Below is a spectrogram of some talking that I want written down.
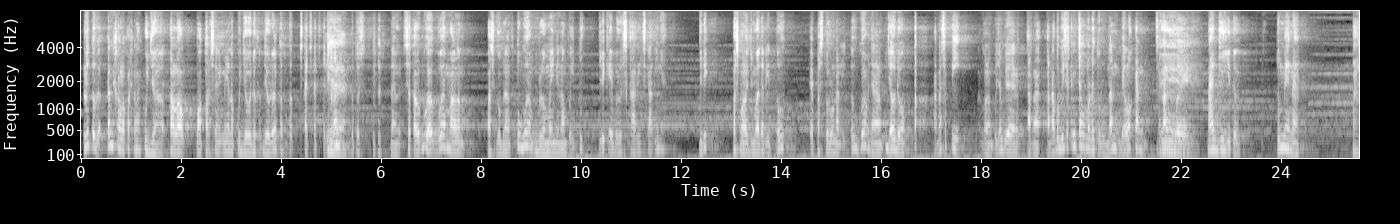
lu tuh gak kan kalau pakai lampu jauh kalau motor sini lampu jauh deket jauh deket cetak cetak cetak gitu Iya, kan iya. putus. Putus. Nah setahu gua gua malam pas gua berangkat tuh gua belum mainin lampu itu. Jadi kayak baru sekali sekalinya. Jadi pas mau jembatan itu eh pas turunan itu gua nyalain lampu jauh dong. Tek, karena sepi. Gua lampunya biar karena karena gua bisa kenceng udah turunan belok kan senang Iya. gue. Nagih gitu. Tumben nah. Pas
